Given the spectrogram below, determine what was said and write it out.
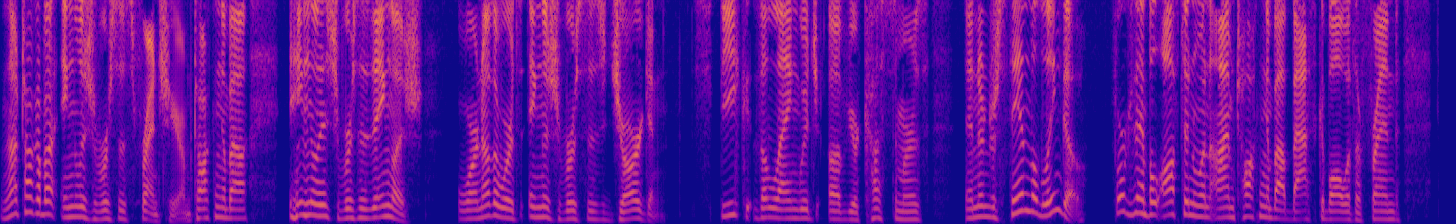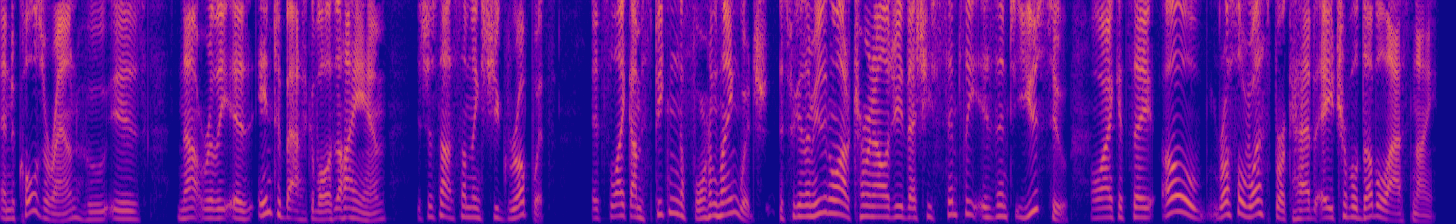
I'm not talking about English versus French here. I'm talking about English versus English, or in other words, English versus jargon. Speak the language of your customers and understand the lingo. For example, often when I'm talking about basketball with a friend and Nicole's around, who is not really as into basketball as I am, it's just not something she grew up with. It's like I'm speaking a foreign language. It's because I'm using a lot of terminology that she simply isn't used to. Or I could say, oh, Russell Westbrook had a triple double last night.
